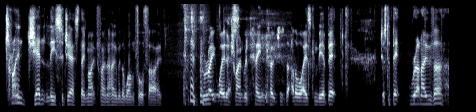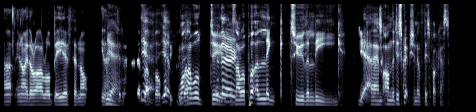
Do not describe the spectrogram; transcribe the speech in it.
try and gently suggest they might find a home in the one four five. It's a great way to try and retain coaches that otherwise can be a bit, just a bit run over uh, in either R or B if they're not, you know, Yeah. they don't know their Yeah, yeah. What well. I will do is I will put a link to the league yeah, um, that's on the description of this podcast.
